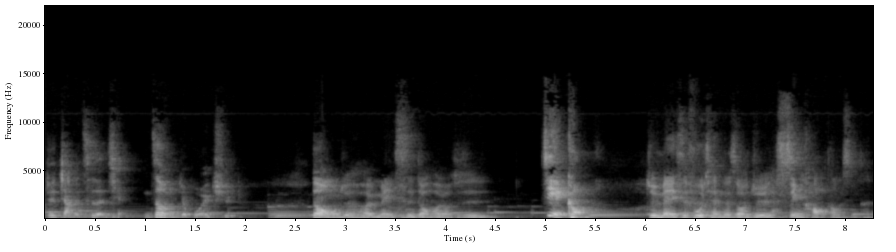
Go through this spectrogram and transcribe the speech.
就缴一次的钱，这种你就不会去。这种我就会每次都会有就是借口。就每一次付钱的时候，就是心好痛心很，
